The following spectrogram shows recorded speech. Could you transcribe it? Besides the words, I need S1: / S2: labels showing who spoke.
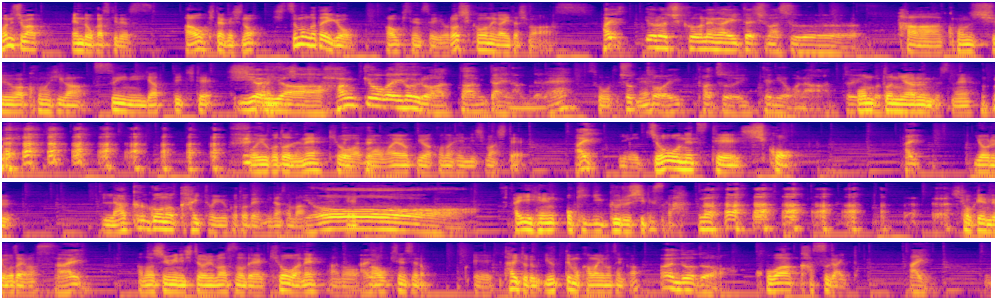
S1: こんにちは、遠藤和樹です。青木武の質問型営業。青木先生、よろしくお願いいたします。
S2: はい、よろしくお願いいたします。
S1: はあ、今週はこの日がついにやってきて
S2: いやいや、反響がいろいろあったみたいなんでね、ちょっ
S1: そうですね。
S2: と一発行ってみようかなという
S1: 本当にやるん
S2: で。
S1: ですね。ということでね、今日はもう前置きはこの辺にしまして、
S2: はい、
S1: えー情熱亭思考、
S2: はい、
S1: 夜、落語の会ということで皆様、
S2: よ
S1: 大変お聞き苦しいですが、
S2: ー。は
S1: 初見でございます。
S2: い、
S1: 楽しみにしておりますので、今日はね、あの、
S2: はい。
S1: 青木先生の、えータイトル言っても構いませんか？
S2: はい、どうぞ。
S1: コアカスガイと。
S2: はい、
